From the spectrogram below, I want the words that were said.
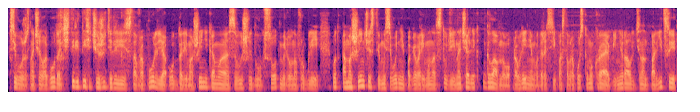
Всего же с начала года 4 тысячи жителей Ставрополья отдали мошенникам свыше 200 миллионов рублей. Вот о мошенничестве мы сегодня и поговорим. У нас в студии начальник главного управления МВД России по Ставропольскому краю, генерал-лейтенант полиции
